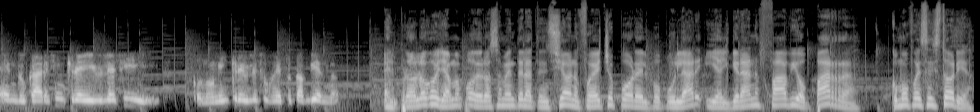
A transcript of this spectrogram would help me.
en lugares increíbles y con un increíble sujeto también, ¿no? El prólogo llama poderosamente la atención, fue hecho por el popular y el gran Fabio Parra. ¿Cómo fue esa historia?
